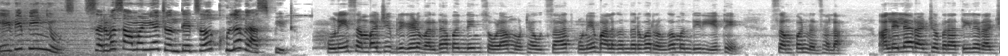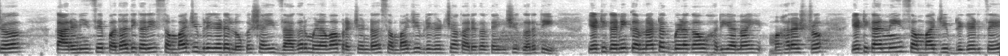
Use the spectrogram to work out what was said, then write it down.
एबीपी न्यूज सर्वसामान्य जनतेचं खुलं व्यासपीठ. पुणे संभाजी ब्रिगेड वर्धापन दिन सोहळा मोठ्या उत्साहात पुणे बालगंधर्व रंगमंदिर येथे संपन्न झाला. आलेल्या राज्यभरातील राज्यकारिणीचे पदाधिकारी संभाजी ब्रिगेड लोकशाही जागर मेळावा प्रचंड संभाजी ब्रिगेडच्या कार्यकर्त्यांची गर्दी. या ठिकाणी कर्नाटक बेळगाव हरियाणा महाराष्ट्र या ठिकाणी संभाजी ब्रिगेडचे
